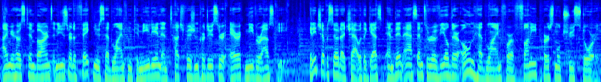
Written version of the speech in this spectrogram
I'm your host, Tim Barnes, and you just heard a fake news headline from comedian and TouchVision producer Eric Niewarowski. In each episode, I chat with a guest and then ask them to reveal their own headline for a funny, personal, true story.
